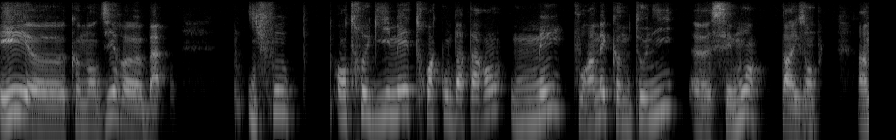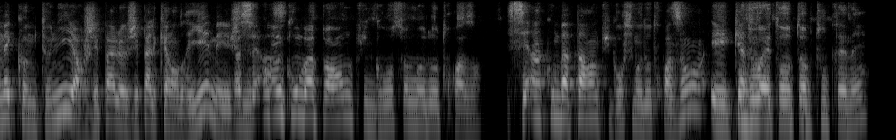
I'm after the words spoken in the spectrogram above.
et comment dire, bah, ils font entre guillemets trois combats par an, mais pour un mec comme Tony, c'est moins, par exemple. Un mec comme Tony, alors j'ai pas le, j'ai pas le calendrier, mais je Bah, c'est un combat par an depuis grosso modo trois ans. c'est un combat par an depuis grosso modo trois ans et Il 80 doit être au top toute l'année.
